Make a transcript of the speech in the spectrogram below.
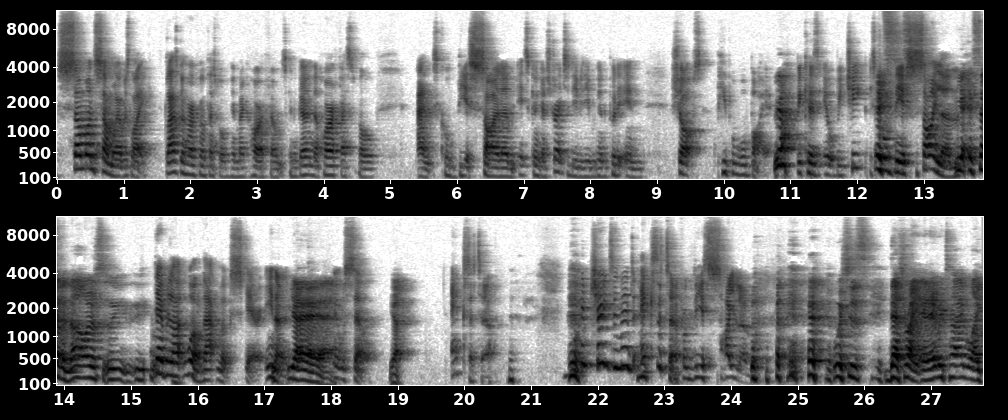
Someone somewhere was like, Glasgow Horror Film Festival, we're going to make a horror film. It's going to go in the horror festival and it's called The Asylum. It's going to go straight to DVD. We're going to put it in shops. People will buy it Yeah. because it will be cheap. It's, It's- called The Asylum. Yeah, it's seven dollars. They'll be like, well, that looks scary. You know, Yeah, yeah, yeah. it will sell. Yeah. Exeter. Why change the name to Exeter from The Asylum? Which is that's right. And every time like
